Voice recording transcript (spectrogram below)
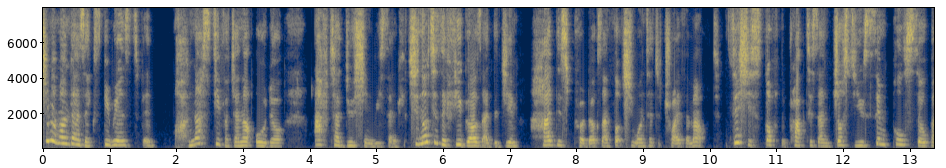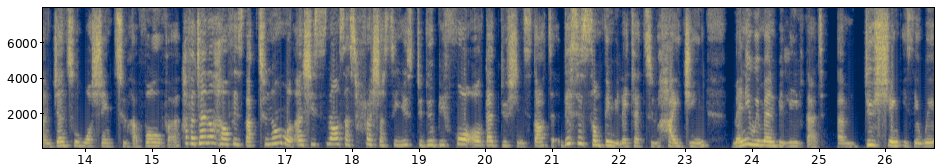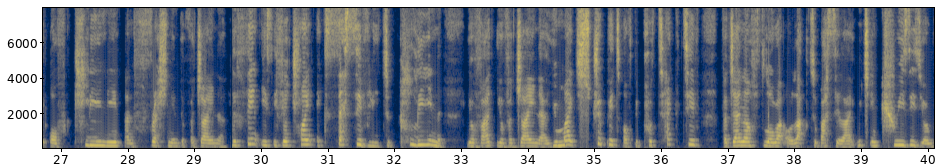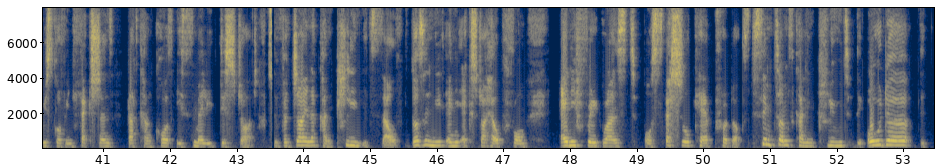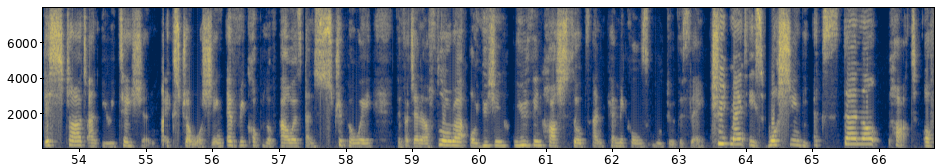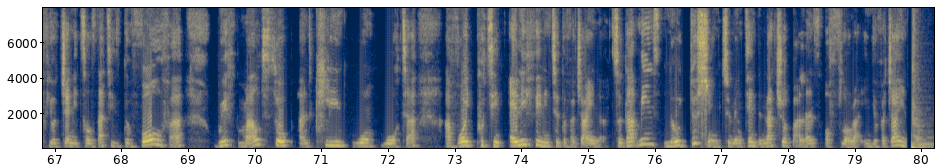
Chimamanda has experienced a nasty vaginal odor after douching recently. She noticed a few girls at the gym had these products and thought she wanted to try them out. Since she stopped the practice and just used simple soap and gentle washing to her vulva, her vaginal health is back to normal and she smells as fresh as she used to do before all that douching started. This is something related to hygiene. Many women believe that um, douching is a way of cleaning and freshening the vagina. The thing is, if you're trying excessively to clean your, va your vagina, you might strip it of the protective vagina flora or lactobacilli, which increases your risk of infections that can cause a smelly discharge. So the vagina can clean itself. It doesn't need any extra help from any fragranced or special care products. Symptoms can include the odor, the discharge, and irritation. Extra washing every couple of hours can strip away the vaginal flora or using, using harsh soaps and chemicals will do the same. Treatment is washing the external part of your genitals, that is the vulva, with mild soap and clean warm water. Avoid putting anything into the vagina. So that means no douching to maintain the natural balance of flora in your vagina.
